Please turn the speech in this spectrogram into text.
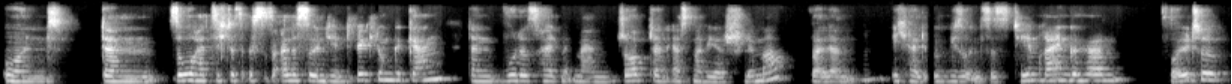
Und dann so hat sich das, ist das alles so in die Entwicklung gegangen. Dann wurde es halt mit meinem Job dann erstmal wieder schlimmer, weil dann ich halt irgendwie so ins System reingehören wollte,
